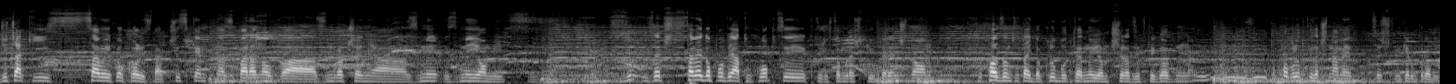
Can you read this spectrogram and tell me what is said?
dzieciaki z całych okolic, tak, czy z Kępna, z Baranowa, z Mroczenia, z, My, z Myjomic, z, ze całego powiatu chłopcy, którzy chcą grać w piłkę ręczną, chodzą tutaj do klubu, trenują trzy razy w tygodniu no i, i to powolutku zaczynamy coś w tym kierunku robić.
